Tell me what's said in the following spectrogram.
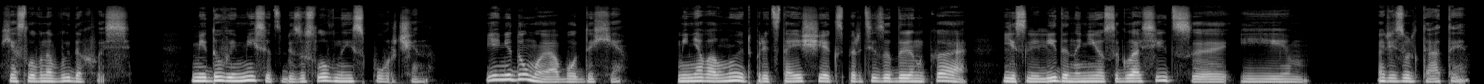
Я словно выдохлась. Медовый месяц, безусловно, испорчен. Я не думаю об отдыхе. Меня волнует предстоящая экспертиза ДНК, если Лида на нее согласится, и... результаты.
